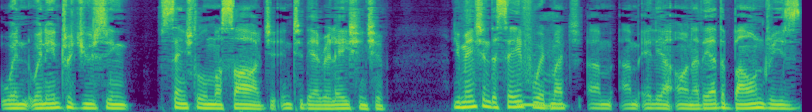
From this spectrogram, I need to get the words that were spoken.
when when introducing sensual massage into their relationship. You mentioned the safe mm. word much um, um, earlier on. Are there other boundaries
